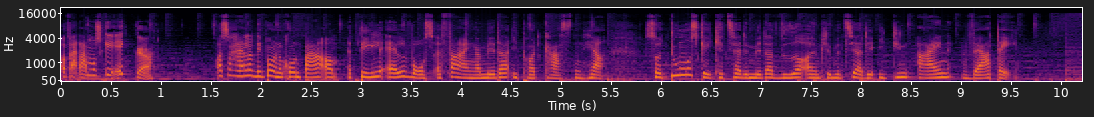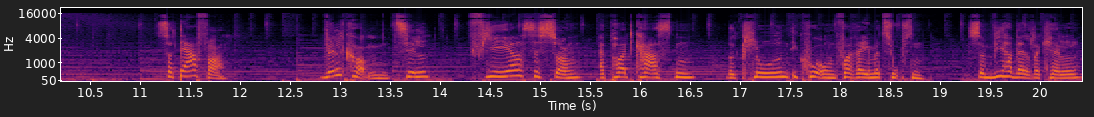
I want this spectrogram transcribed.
og hvad der måske ikke gør. Og så handler det i bund og grund bare om at dele alle vores erfaringer med dig i podcasten her, så du måske kan tage det med dig videre og implementere det i din egen hverdag. Så derfor, velkommen til fjerde sæson af podcasten med kloden i kurven fra Rema 1000 som vi har valgt at kalde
